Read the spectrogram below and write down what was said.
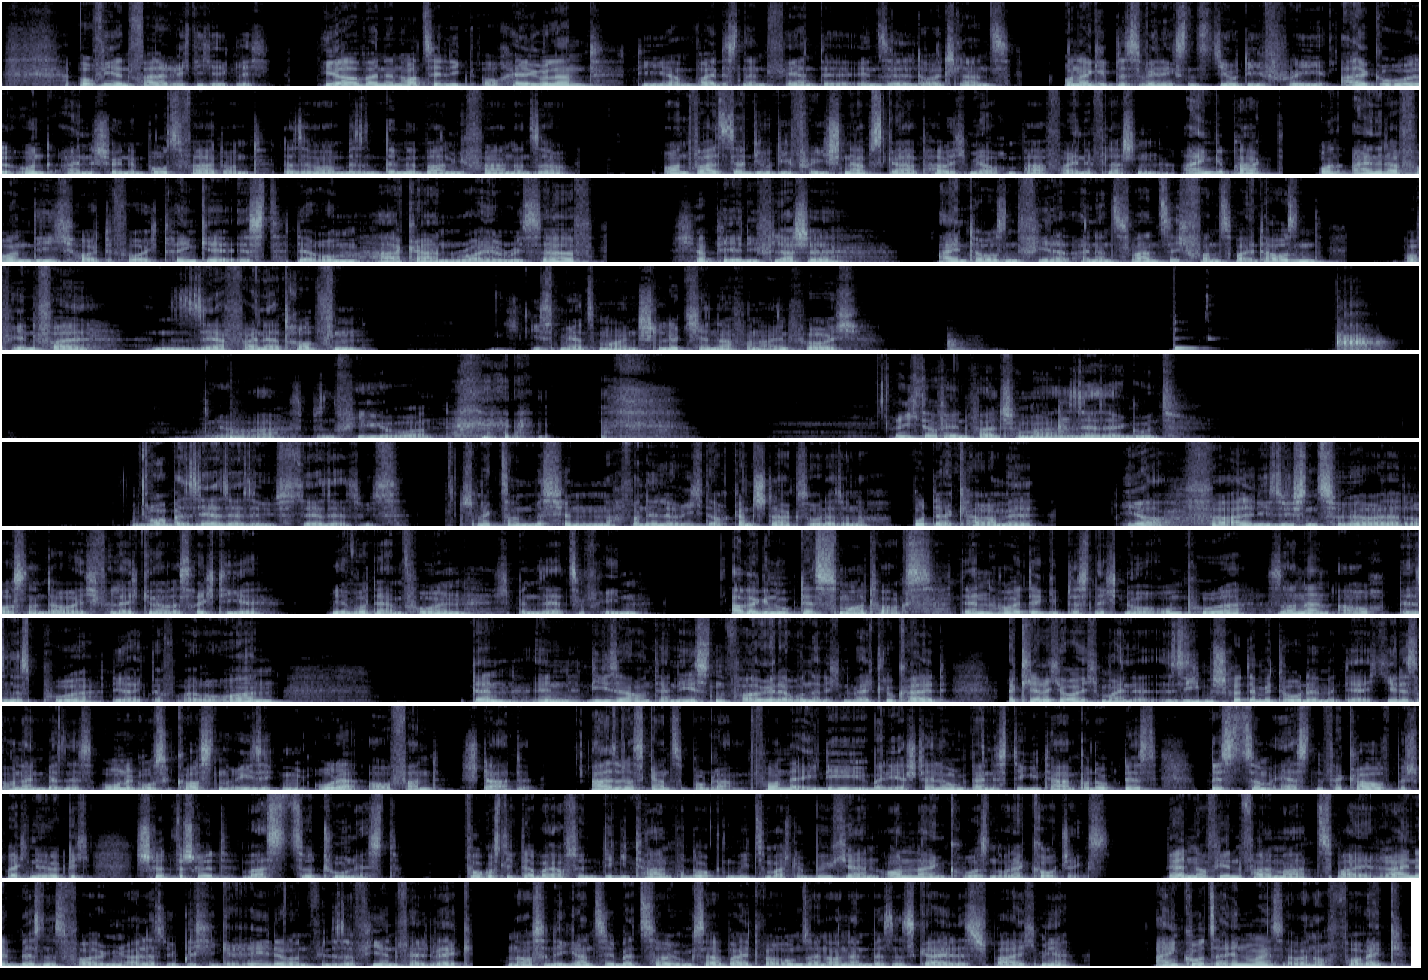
auf jeden Fall richtig eklig. Ja, aber in der Nordsee liegt auch Helgoland, die am weitesten entfernte Insel Deutschlands. Und da gibt es wenigstens Duty-Free Alkohol und eine schöne Bootsfahrt und da sind wir ein bisschen Bimmelbahn gefahren und so. Und weil es da Duty-Free Schnaps gab, habe ich mir auch ein paar feine Flaschen eingepackt. Und eine davon, die ich heute für euch trinke, ist der Rum Hakan Royal Reserve. Ich habe hier die Flasche 1421 von 2000. Auf jeden Fall ein sehr feiner Tropfen. Ich gieße mir jetzt mal ein Schlückchen davon ein für euch. Ja, ist ein bisschen viel geworden. Riecht auf jeden Fall schon mal sehr, sehr gut. Oh, aber sehr, sehr süß, sehr, sehr süß. Schmeckt so ein bisschen nach Vanille, riecht auch ganz stark so oder so nach Butterkaramell. Ja, für all die süßen Zuhörer da draußen unter euch vielleicht genau das Richtige. Mir wurde er empfohlen, ich bin sehr zufrieden. Aber genug des Smalltalks, denn heute gibt es nicht nur Rum pur, sondern auch Business pur direkt auf eure Ohren. Denn in dieser und der nächsten Folge der wunderlichen Weltklugheit erkläre ich euch meine 7-Schritte-Methode, mit der ich jedes Online-Business ohne große Kosten, Risiken oder Aufwand starte. Also das ganze Programm. Von der Idee über die Erstellung deines digitalen Produktes bis zum ersten Verkauf besprechen wir wirklich Schritt für Schritt, was zu tun ist. Fokus liegt dabei auf so digitalen Produkten wie zum Beispiel Büchern, Online-Kursen oder Coachings. Werden auf jeden Fall mal zwei reine Business-Folgen, all das übliche Gerede und Philosophieren fällt weg und außer die ganze Überzeugungsarbeit, warum sein Online-Business geil ist, spare ich mir. Ein kurzer Hinweis aber noch vorweg.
